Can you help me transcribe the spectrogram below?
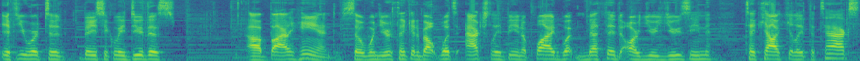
if you were to basically do this uh, by hand. So when you're thinking about what's actually being applied, what method are you using to calculate the tax?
